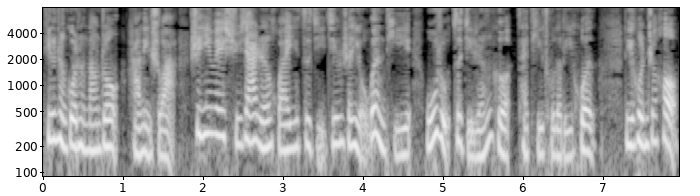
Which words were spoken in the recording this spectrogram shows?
庭审过程当中，韩丽说啊，是因为徐家人怀疑自己精神有问题，侮辱自己人格，才提出的离婚。离婚之后，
